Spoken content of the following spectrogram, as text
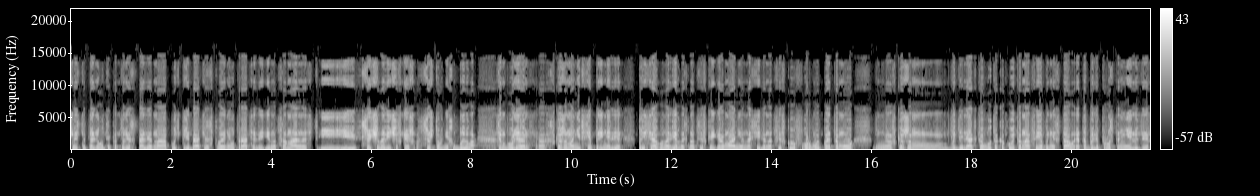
то есть это люди, которые стали на путь предательства, и они утратили и национальность, и, и все человеческое, все, что в них было. Тем более, э, скажем, они все приняли присягу на верность нацистской Германии, носили нацистскую форму, и поэтому, скажем, выделять кого-то, какую-то нацию я бы не стал. Это были просто не люди,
